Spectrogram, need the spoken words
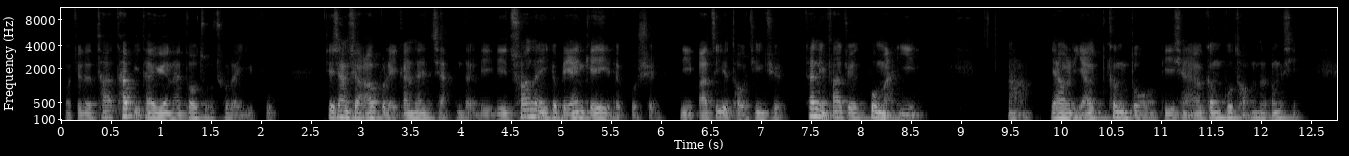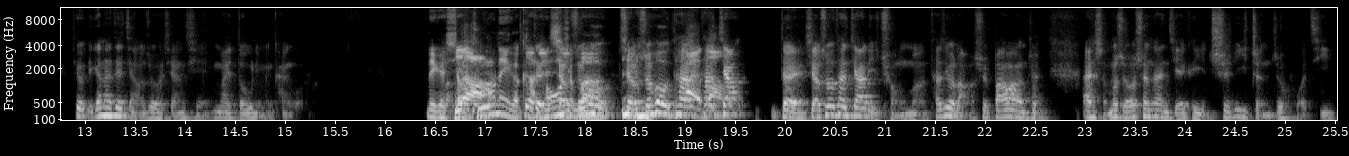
我觉得他他比他原来多走出了一步，就像小老虎你刚才讲的，你你穿了一个别人给你的故事，你把自己投进去，但你发觉不满意，啊，然后你要更多，你想要更不同的东西。就你刚才在讲的时候，我想起麦兜，你们看过吗？那个小猪那个卡通小时候小时候他他家对小时候他家里穷嘛，他就老是巴望着，哎，什么时候圣诞节可以吃一整只火鸡。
